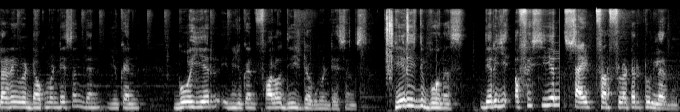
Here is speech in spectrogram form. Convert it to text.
learning with documentation then you can go here you can follow these documentations. Here is the bonus. There is official site for flutter to learn.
